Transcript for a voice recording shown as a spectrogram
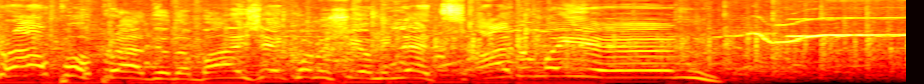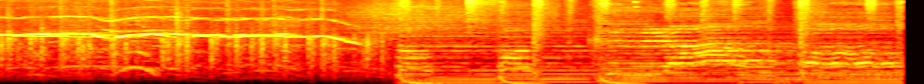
Kral Pop Radyo'da Bay J konuşuyor millet. Ayrılmayın. Pop Pop Kral Pop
